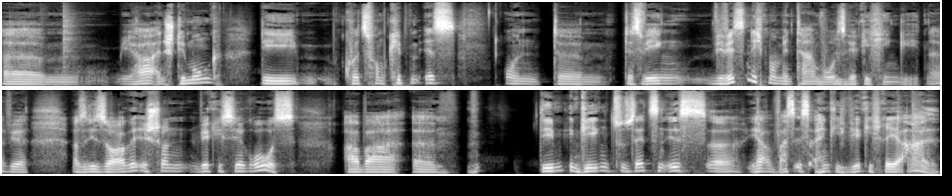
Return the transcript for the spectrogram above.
ähm, ja, eine Stimmung, die kurz vorm Kippen ist. Und ähm, deswegen, wir wissen nicht momentan, wo mhm. es wirklich hingeht. Ne? Wir, also die Sorge ist schon wirklich sehr groß. Aber äh, dem entgegenzusetzen ist, äh, ja, was ist eigentlich wirklich real?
